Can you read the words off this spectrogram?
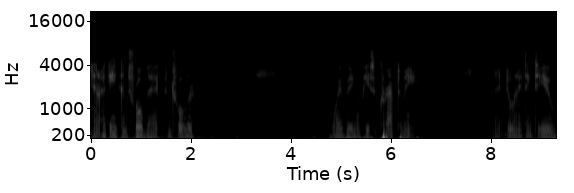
Can I gain control back, controller? Why being a piece of crap to me? I didn't do anything to you.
